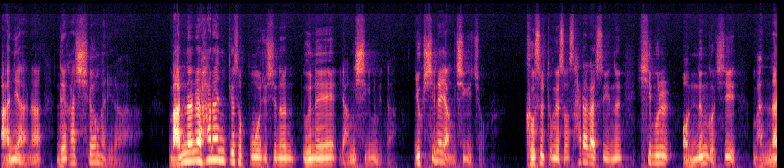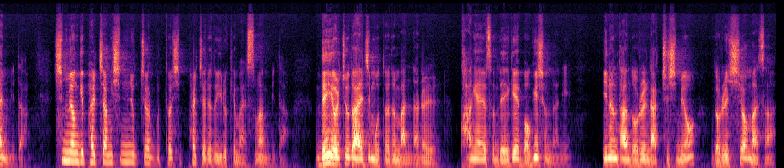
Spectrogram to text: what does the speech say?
아니하나 내가 시험하리라 만나는 하나님께서 부어 주시는 은혜의 양식입니다 육신의 양식이죠 그것을 통해서 살아갈 수 있는 힘을 얻는 것이 만나입니다 신명기 8장 16절부터 18절에도 이렇게 말씀합니다 내 열조도 알지 못하던 만나를 광야에서 내게 먹이셨나니 이는 다 너를 낮추시며 너를 시험하사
